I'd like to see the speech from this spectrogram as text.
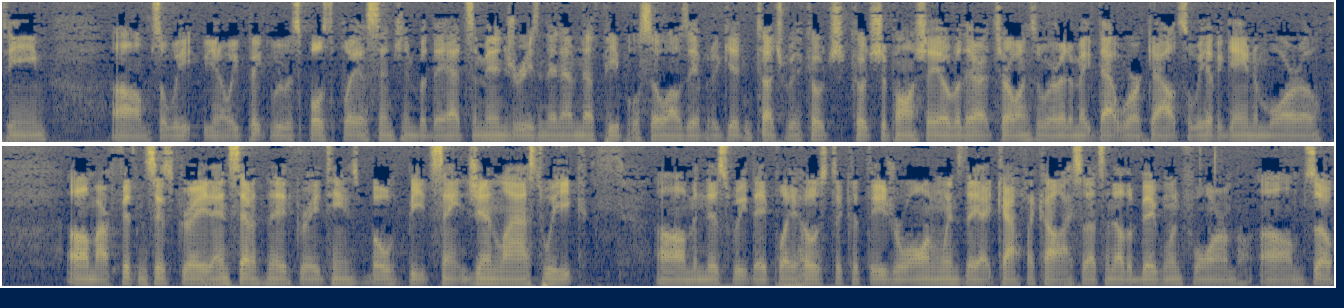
team. Um, so we, you know, we picked. We were supposed to play Ascension, but they had some injuries and they didn't have enough people. So I was able to get in touch with Coach Coach Chaponche over there at Teurlings, and we were able to make that work out. So we have a game tomorrow. Um, our fifth and sixth grade and seventh and eighth grade teams both beat St. John last week. Um, and this week they play host to Cathedral on Wednesday at Catholic High, so that's another big one for them. Um, so,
